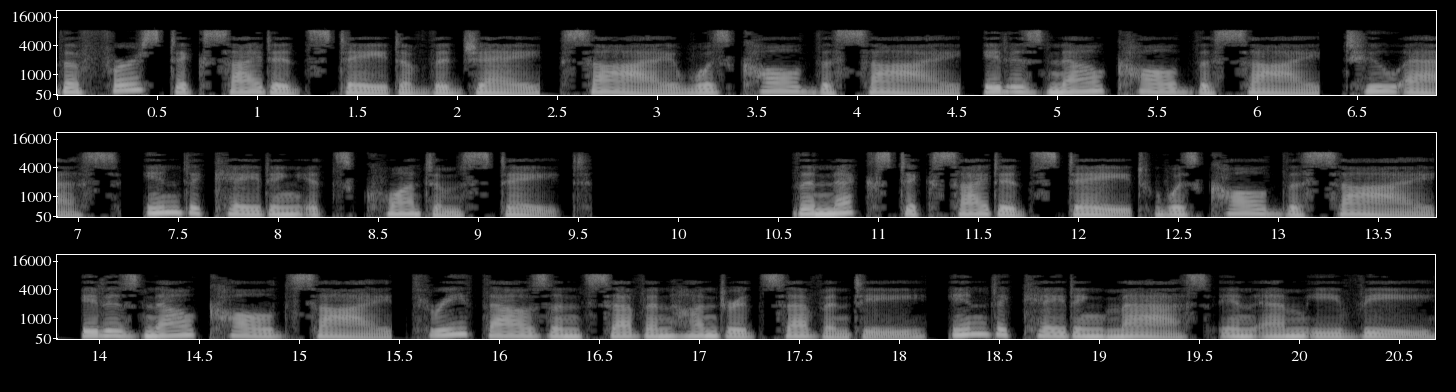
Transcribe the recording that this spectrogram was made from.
The first excited state of the J psi was called the psi. It is now called the psi 2s, indicating its quantum state. The next excited state was called the psi, it is now called psi 3770, indicating mass in MeV.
